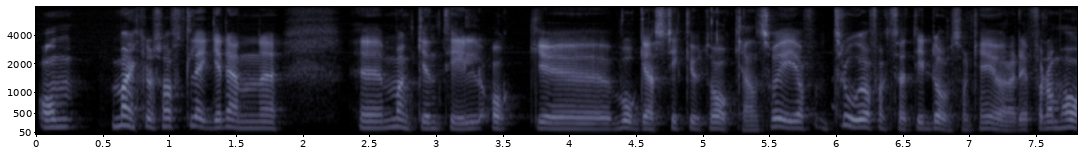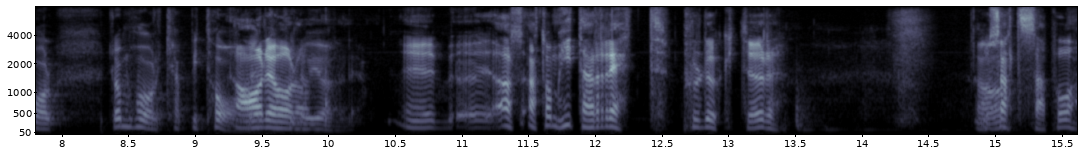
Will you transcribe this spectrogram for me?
om Microsoft lägger den eh, manken till och eh, vågar sticka ut hakan så är jag, tror jag faktiskt att det är de som kan göra det. För de har, de har kapital ja, det har till de. att göra det. Alltså, att de hittar rätt produkter ja. att satsa på.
